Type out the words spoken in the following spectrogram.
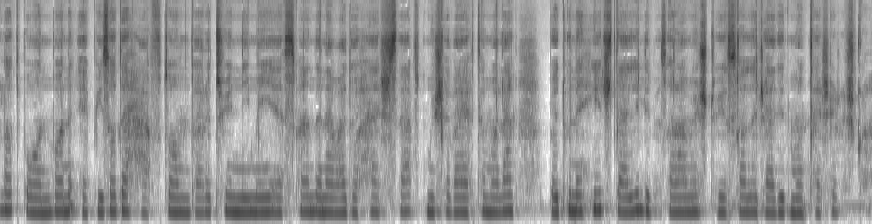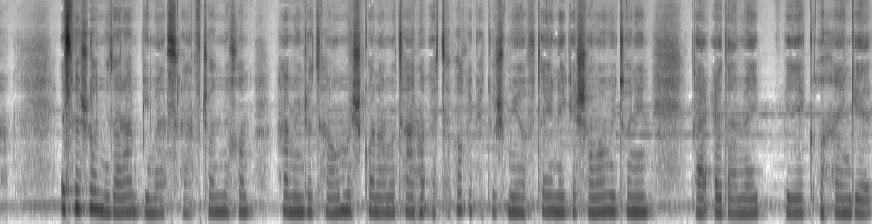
بلات به عنوان اپیزود هفتم داره توی نیمه اسفند 98 ثبت میشه و احتمالا بدون هیچ دلیلی بذارمش توی سال جدید منتشرش کنم اسمش رو میذارم بی مصرف چون میخوام همینجا تمومش کنم و تنها اتفاقی که توش میافته اینه که شما میتونین در ادامه به یک آهنگ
